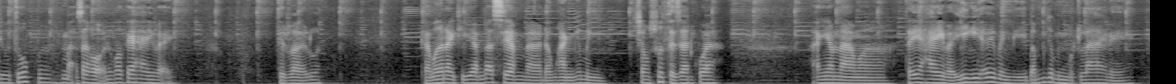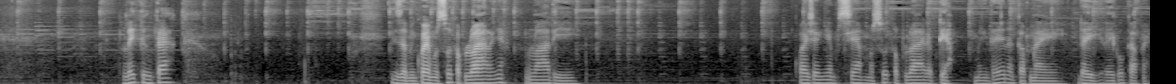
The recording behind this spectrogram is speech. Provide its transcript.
YouTube, mạng xã hội nó có cái hay vậy. Tuyệt vời luôn. Cảm ơn anh chị em đã xem và đồng hành với mình trong suốt thời gian qua. Anh em nào mà thấy hay và ý nghĩa với mình thì bấm cho mình một like để lấy tương tác. Bây giờ mình quay một số cặp loa nữa nhé. Loa thì quay cho anh em xem một số cặp loa đẹp đẹp mình thấy là cặp này đây đây có cặp này.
